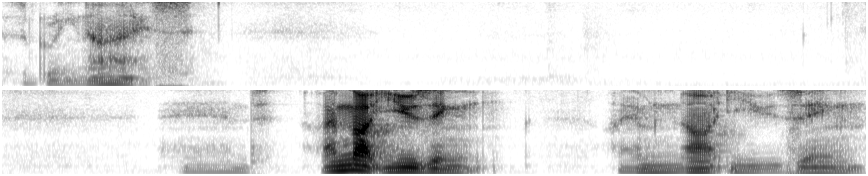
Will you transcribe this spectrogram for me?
This green eyes. And I'm not using, I am not using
